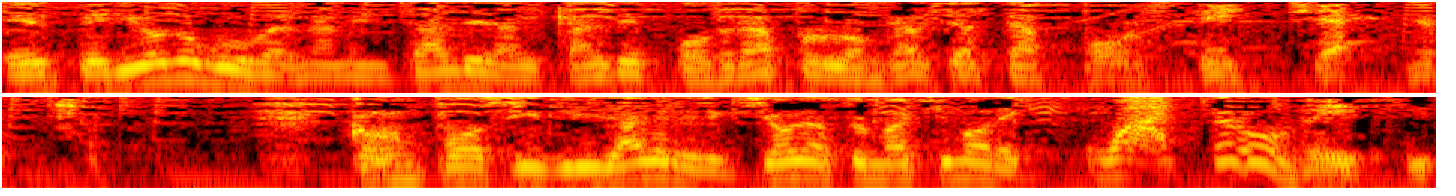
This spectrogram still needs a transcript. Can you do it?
el periodo gubernamental del alcalde podrá prolongarse hasta por 20 años, con posibilidad de reelección hasta un máximo de cuatro veces.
